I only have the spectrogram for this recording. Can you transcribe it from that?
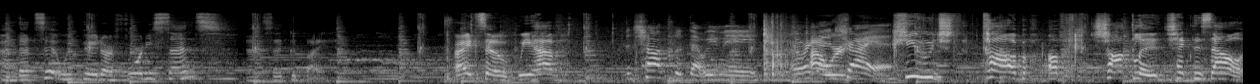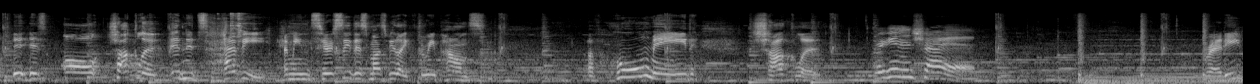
And that's it. We paid our 40 cents and said goodbye. All right, so we have The chocolate that we made, and we're gonna try it. huge tub of chocolate. Check this out. It is all chocolate and it's heavy. I mean, seriously, this must be like three pounds of homemade chocolate. We're gonna try it. Ready?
